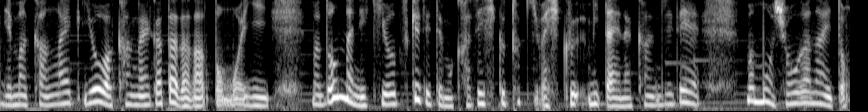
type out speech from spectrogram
でまあ考え要は考え方だなと思い、まあ、どんなに気をつけてても風邪ひく時はひくみたいな感じで、まあ、もうしょうがないと。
